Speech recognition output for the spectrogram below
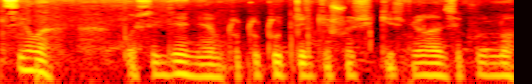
ціле. По сидінням тут, тут, тут тільки щось якийсь нюансик видно.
